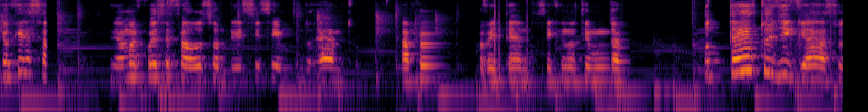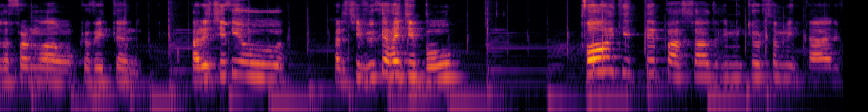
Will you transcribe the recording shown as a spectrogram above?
O eu queria saber. É uma coisa que você falou sobre esse sempre do Hamilton. Aproveitando, sei que não tem muita o teto de gastos da Fórmula 1, aproveitando, a gente viu, a gente viu que a Red Bull pode ter passado o limite orçamentário,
